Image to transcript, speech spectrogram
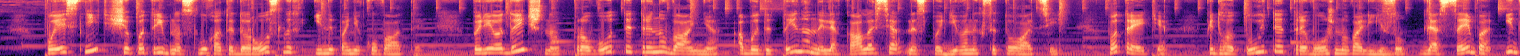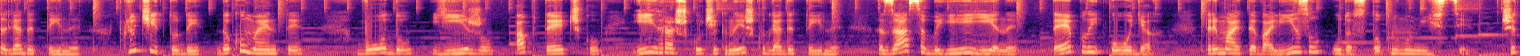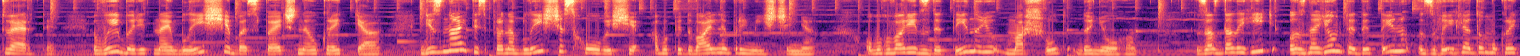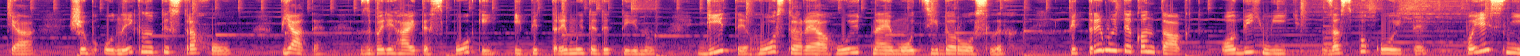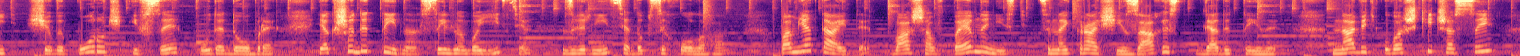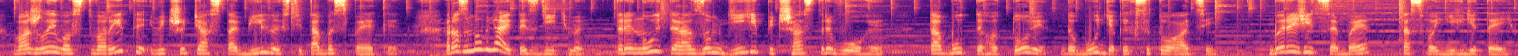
Поясніть, що потрібно слухати дорослих і не панікувати. Періодично проводьте тренування, аби дитина не лякалася несподіваних ситуацій. По-третє, підготуйте тривожну валізу для себе і для дитини. Включіть туди документи, воду, їжу, аптечку, іграшку чи книжку для дитини, засоби гігієни, теплий одяг. Тримайте валізу у доступному місці. Четверте. Виберіть найближче безпечне укриття. Дізнайтесь про найближче сховище або підвальне приміщення. Обговоріть з дитиною маршрут до нього. Заздалегідь ознайомте дитину з виглядом укриття, щоб уникнути страху. П'яте. Зберігайте спокій і підтримуйте дитину. Діти гостро реагують на емоції дорослих. Підтримуйте контакт, обійміть, заспокойте, поясніть, що ви поруч і все буде добре. Якщо дитина сильно боїться, зверніться до психолога. Пам'ятайте, ваша впевненість це найкращий захист для дитини. Навіть у важкі часи важливо створити відчуття стабільності та безпеки. Розмовляйте з дітьми, тренуйте разом дії під час тривоги та будьте готові до будь-яких ситуацій. Бережіть себе та своїх дітей.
